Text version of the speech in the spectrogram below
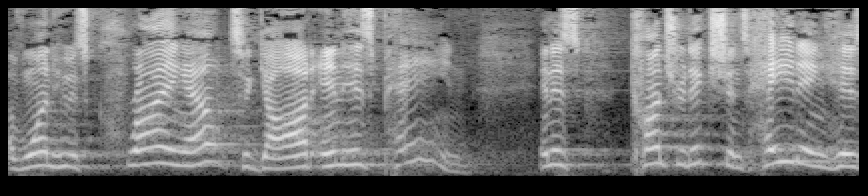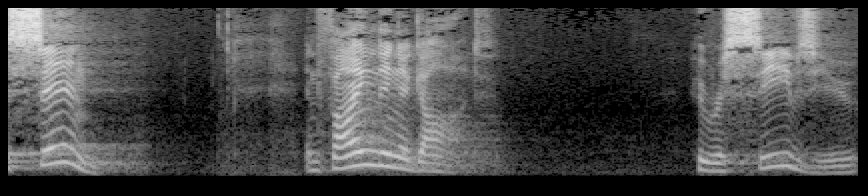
of one who is crying out to God in his pain, in his contradictions, hating his sin, and finding a God who receives you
